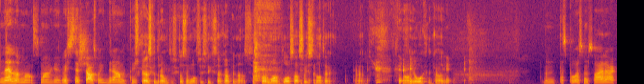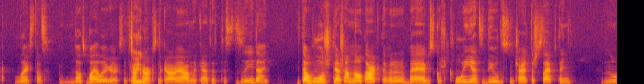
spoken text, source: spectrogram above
Nenormāli smagi. Viss ir šausmīgi dramatiski. Skaidrs, ka dramatiski tas emocijas tik sakāpināts, ir hormonu plosās, viss notiek. Nav joki nekādi. man tas posms vairāk liekas tāds daudz bailīgāks un trakāks nekā, jā, nekā tas, zīdaiņš. Ja tev gluži tiešām nav tā, ka tev ir bērns, kurš kliedz 24, 7, nu,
